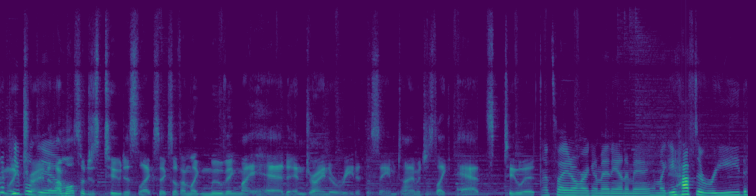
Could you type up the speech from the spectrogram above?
something. of like people do. To, I'm also just too dyslexic, so if I'm like moving my head and trying to read at the same time, it just like adds to it. That's why I don't recommend anime. I'm like, you have to read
